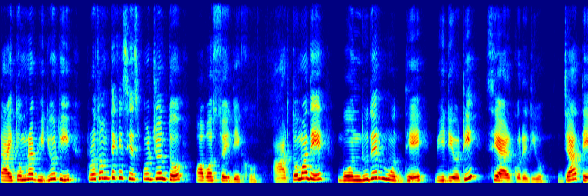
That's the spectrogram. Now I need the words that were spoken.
তাই তোমরা ভিডিওটি প্রথম থেকে শেষ পর্যন্ত অবশ্যই দেখো। আর তোমাদের বন্ধুদের মধ্যে ভিডিওটি শেয়ার করে দিও, যাতে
